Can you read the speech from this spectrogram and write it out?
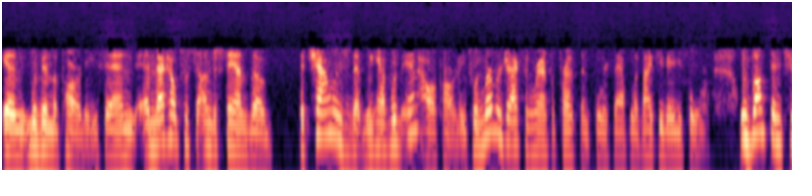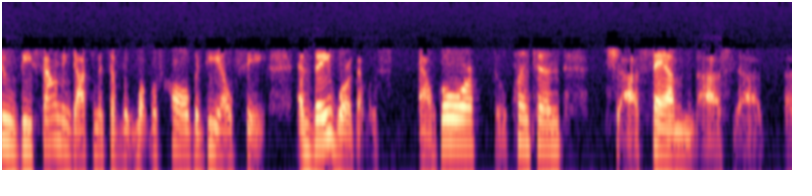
in within the parties, and and that helps us to understand the the challenge that we have within our parties. When Reverend Jackson ran for president, for example, in 1984, we bumped into these founding documents of the, what was called the DLC, and they were that was Al Gore, Bill Clinton, uh, Sam. Uh, uh, uh,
